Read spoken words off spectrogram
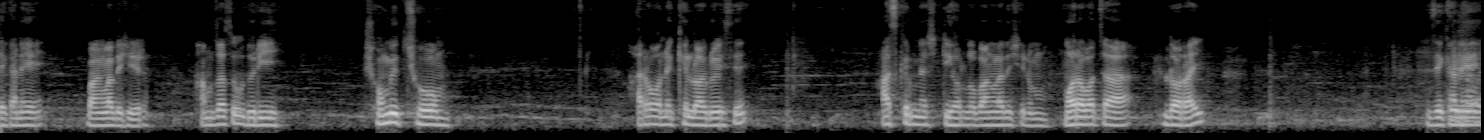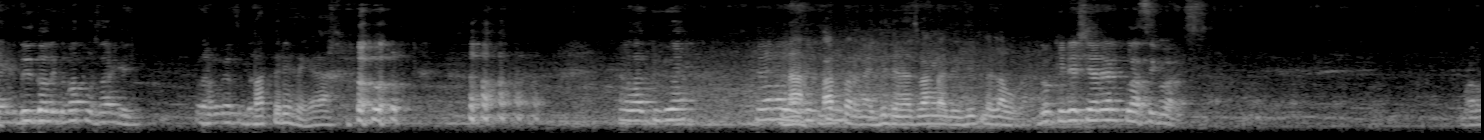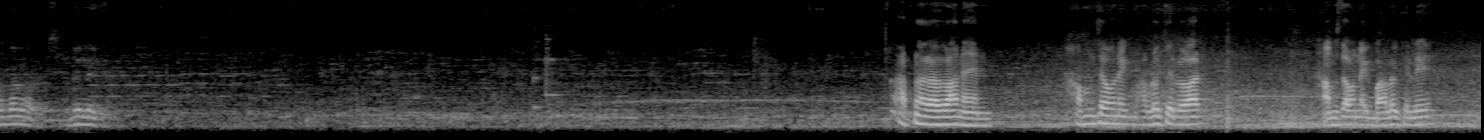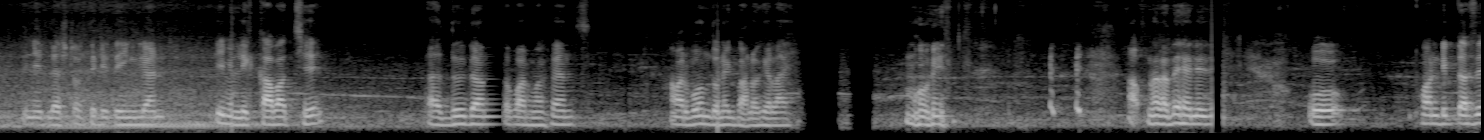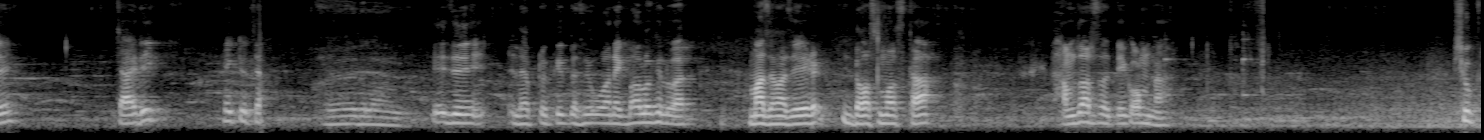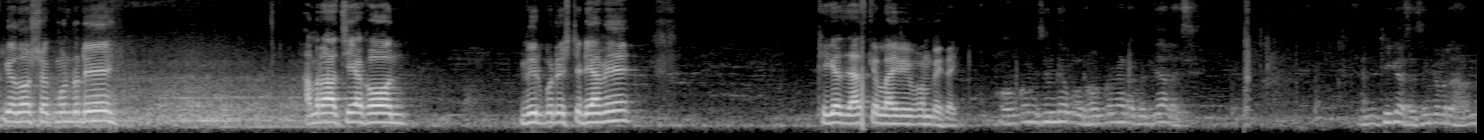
যেখানে বাংলাদেশের হামজা চৌধুরী সমিত সোম আরও অনেক খেলোয়াড় রয়েছে। আজকের ম্যাচটি হলো বাংলাদেশের মরাবাচা লড়াই যেখানে বাদ করে নাই দুটো ম্যাচ বাংলাদেশ জিতলে যাব দক্ষিণ এশিয়ার ক্লাসিক ভারত বাংলাদেশ আপনারা জানেন, হামজা অনেক ভালো খেলোয়াড়। হামজা অনেক ভালো খেলে। তিনি লেস্টার সিটিতে ইংল্যান্ড প্রিমিয়ার লিগ কাবাচ্ছে তার দুর্দান্ত পারফরমেন্স আমার বন্ধু অনেক ভালো খেলায়। মমিন, আপনারা দেখেন ও ফোন টিপতেছে। চারিদিক একটু এই যে ল্যাপটপ অনেক ভালো খেলোয়াড়। মাঝে মাঝে ডস মস খা। সাথে কম না। সুপ্রিয় দর্শক মণ্ডলী আমরা আছি এখন মিরপুর স্টেডিয়ামে। ঠিক আছে আজকে লাইভে বন্ধ হয়ে থাকি। হংকং সিঙ্গাপুর হংকং একটা আলাইছে ঠিক আছে সিঙ্গাপুরের হার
